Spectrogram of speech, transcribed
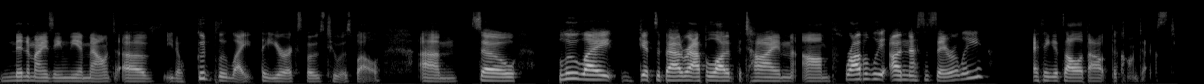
minimizing the amount of you know good blue light that you're exposed to as well. Um, so blue light gets a bad rap a lot of the time um, probably unnecessarily I think it's all about the context.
